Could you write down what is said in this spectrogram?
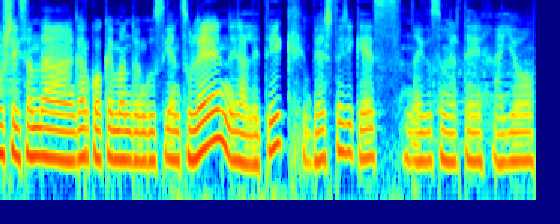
Bausa izan da gaurkoak eman duen guztia entzuleen, eraldetik, besterik ez, nahi duzun arte, aio.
